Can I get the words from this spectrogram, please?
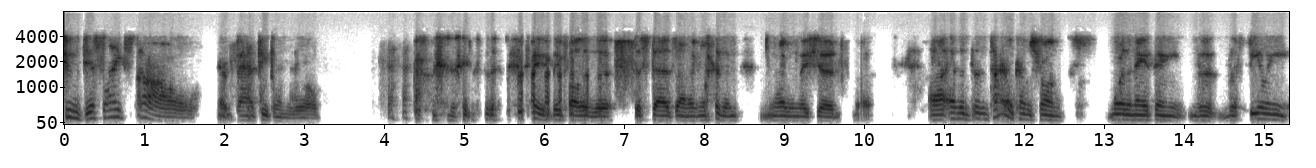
two dislikes. Oh, there are bad people in the world. they, they follow the, the stats on it more than more than they should. But uh, and the, the title comes from more than anything the the feeling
